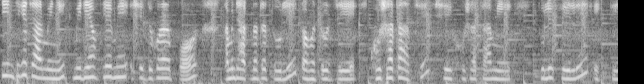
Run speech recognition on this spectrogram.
তিন থেকে চার মিনিট মিডিয়াম ফ্লেমে সেদ্ধ করার পর আমি ঢাকনাটা তুলে টমেটোর যে খোসাটা আছে, সেই খোসাটা আমি তুলে ফেলে একটি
